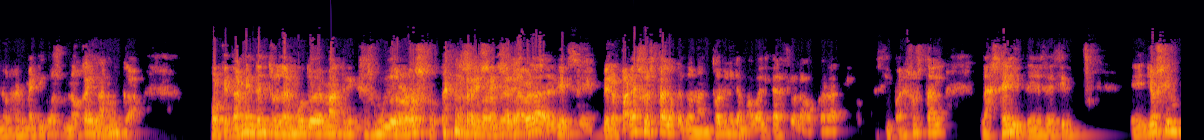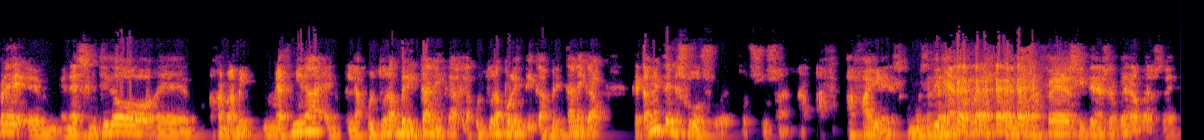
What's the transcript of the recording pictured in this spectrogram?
los herméticos, no caiga nunca. Porque también dentro del mundo de Matrix es muy doloroso reconocer la verdad. Es decir, pero para eso está lo que don Antonio llamaba el tercio laocrático. Es decir, para eso están las élites. Es decir, eh, yo siempre, em, en el sentido, eh, por ejemplo, a mí me admira en la cultura británica, la cultura política británica, que también tiene sus, pues, sus afaires, como se diría, tiene sus affairs y tiene sus pues, eh,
